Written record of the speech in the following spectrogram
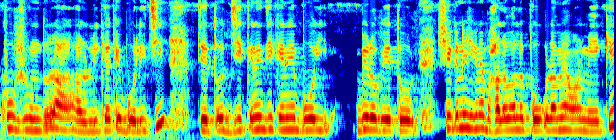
খুব সুন্দর, আর আরুলিকাকে বলেছি যে তোর যেখানে যেখানে বই বেরোবে তোর। সেখানে সেখানে ভালো ভালো প্রোগ্রামে আমার মেয়েকে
